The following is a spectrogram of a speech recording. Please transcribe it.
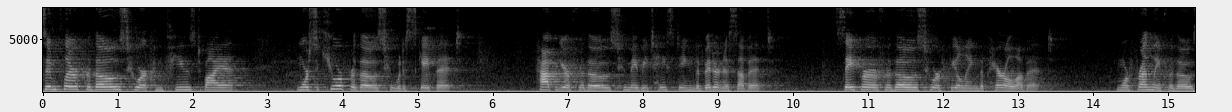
simpler for those who are confused by it, more secure for those who would escape it, happier for those who may be tasting the bitterness of it, safer for those who are feeling the peril of it, more friendly for those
